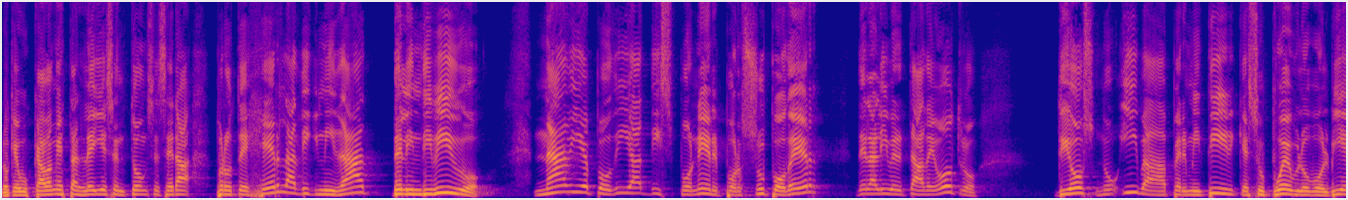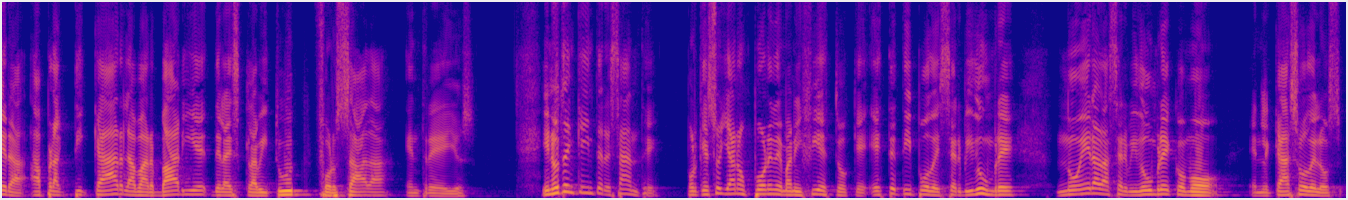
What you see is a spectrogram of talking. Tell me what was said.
Lo que buscaban estas leyes entonces era proteger la dignidad del individuo. Nadie podía disponer por su poder de la libertad de otro. Dios no iba a permitir que su pueblo volviera a practicar la barbarie de la esclavitud forzada entre ellos. Y noten qué interesante, porque eso ya nos pone de manifiesto que este tipo de servidumbre no era la servidumbre como en el caso de los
